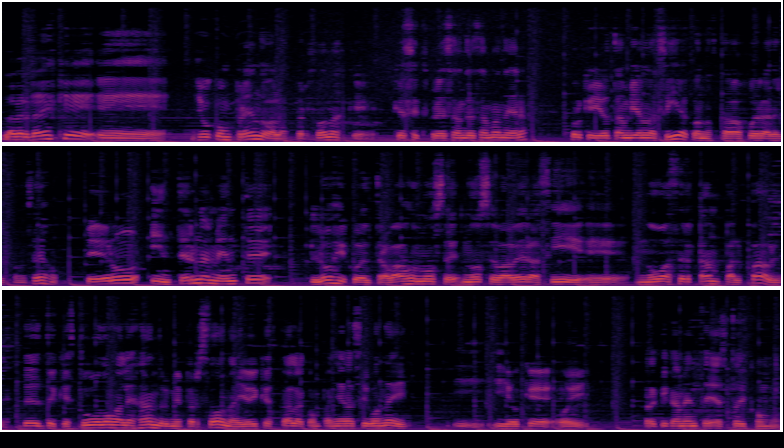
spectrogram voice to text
La verdad es que eh, yo comprendo a las personas que, que se expresan de esa manera porque yo también lo hacía cuando estaba fuera del consejo, pero internamente lógico, el trabajo no se, no se va a ver así, eh, no va a ser tan palpable. Desde que estuvo don Alejandro y mi persona, y hoy que está la compañera Siboney y, yo que hoy prácticamente ya estoy como,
